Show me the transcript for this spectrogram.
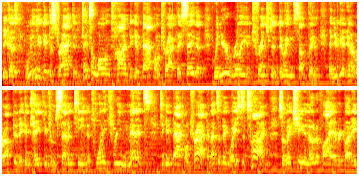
because when you get distracted it takes a long time to get back on track. They say that when you're really entrenched in doing something and you get interrupted it can take you from 17 to 23 minutes to get back on track and that's a big waste of time. So make sure you notify everybody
